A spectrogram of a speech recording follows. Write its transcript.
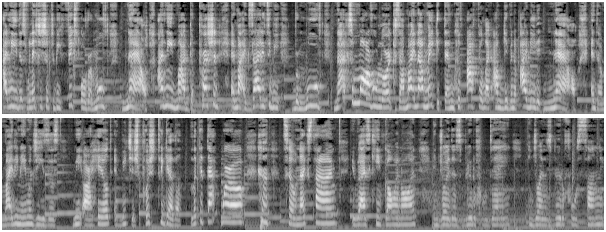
I need this relationship to be fixed or removed now. I need my depression and my anxiety to be removed. Not tomorrow, Lord, because I might not make it then because I feel like I'm giving up. I need it now. In the mighty name of Jesus we are healed and we just push together. Look at that world. Till next time, you guys keep going on. Enjoy this beautiful day. Enjoy this beautiful sunny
